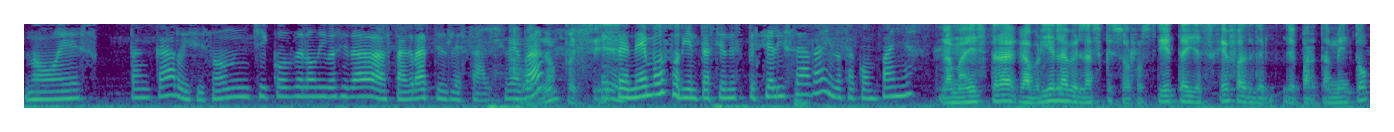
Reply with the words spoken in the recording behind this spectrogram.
no es tan caro y si son chicos de la universidad hasta gratis les sale, Ah, ¿verdad? bueno, pues sí. Eh, tenemos orientación especializada y nos acompaña. La maestra Gabriela Velázquez Orrostieta, ella es jefa del de- Departamento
